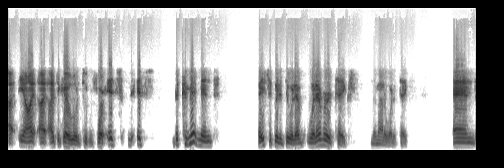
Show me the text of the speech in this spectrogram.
I, you know I, I think i alluded to before. It's it's the commitment basically to do whatever whatever it takes, no matter what it takes. And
